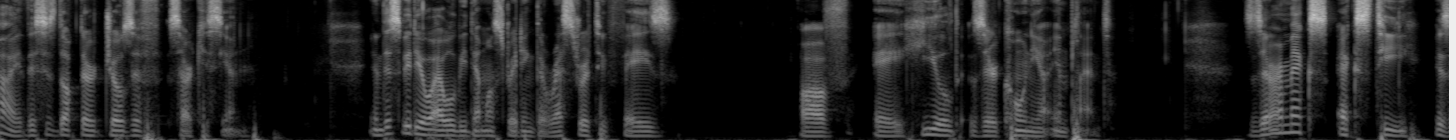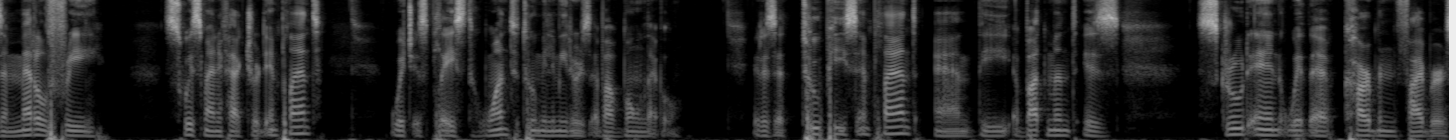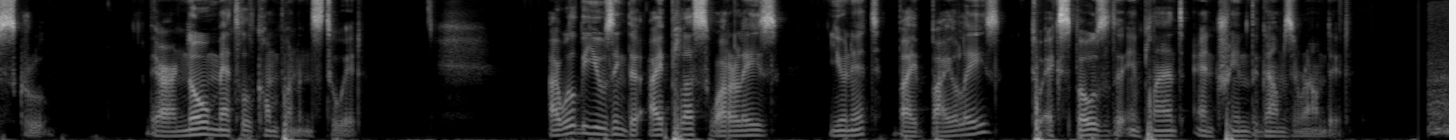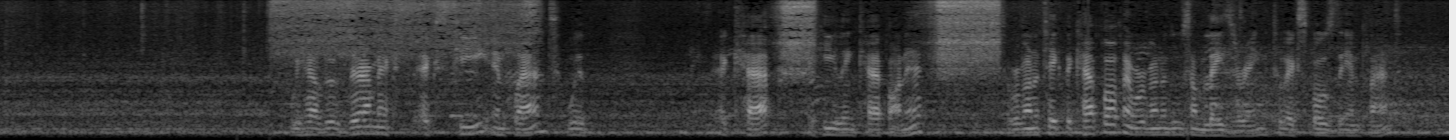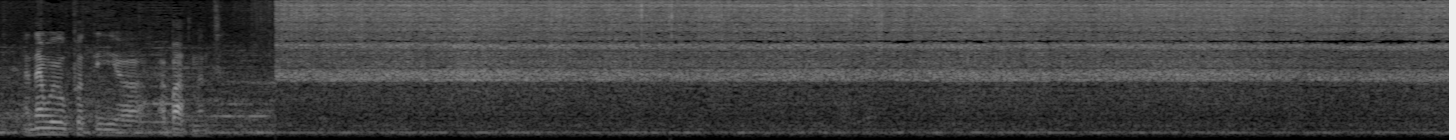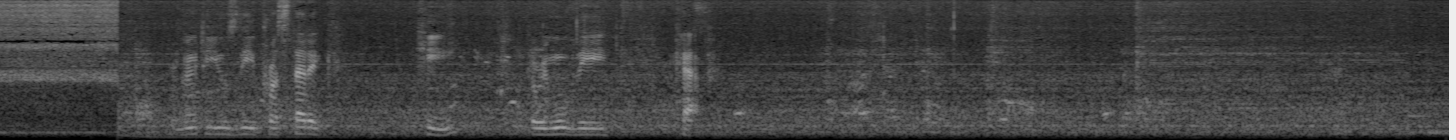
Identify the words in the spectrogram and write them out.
Hi, this is Dr. Joseph Sarkissian. In this video I will be demonstrating the restorative phase of a healed zirconia implant. Zeramex XT is a metal-free Swiss manufactured implant which is placed 1 to 2 millimeters above bone level. It is a two-piece implant and the abutment is screwed in with a carbon fiber screw. There are no metal components to it. I will be using the I iPlus Waterlase unit by Biolase to expose the implant and trim the gums around it. We have the Zeramex XT implant with a cap, a healing cap on it. So we're going to take the cap off and we're going to do some lasering to expose the implant. And then we will put the uh, abutment. We're going to use the prosthetic key to remove the cap.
